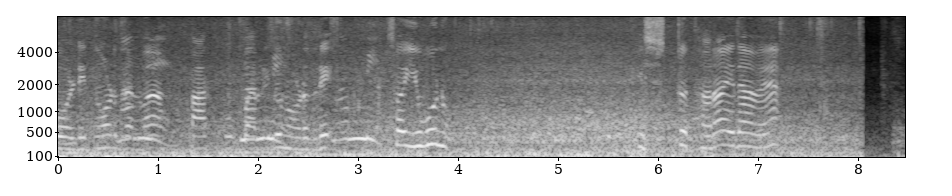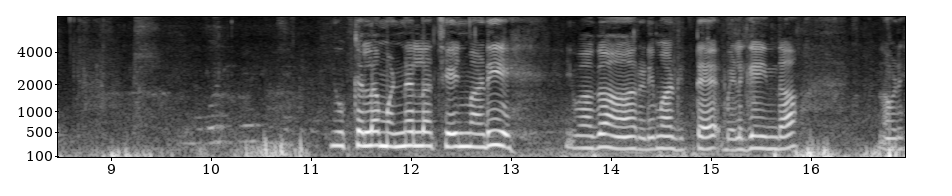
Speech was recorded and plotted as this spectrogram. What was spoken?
ಗೋಲ್ಡ್ ಇದು ನೋಡಿದ್ರಲ್ವಾ? ಪಾರ್ಕ್ ಪಾರ್ಕ್ ಇದು ನೋಡಿದ್ರಿ. ಸೊ ಇವನು. ಇಷ್ಟು ಥರ ಇದ್ದಾವೆ ಇವಕ್ಕೆಲ್ಲ ಮಣ್ಣೆಲ್ಲ ಚೇಂಜ್ ಮಾಡಿ ಇವಾಗ ರೆಡಿ ಮಾಡಿಟ್ಟೆ ಬೆಳಗ್ಗೆಯಿಂದ. ನೋಡಿ.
